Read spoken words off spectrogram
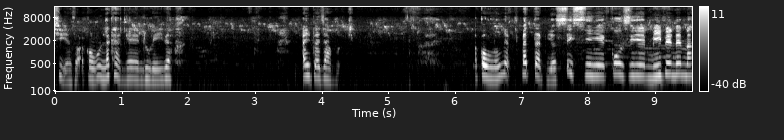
ရှိရဆိုအကုန်လုံးလက်ခံခဲ့တဲ့လူတွေကြီးပဲအဲ့ဒီအတွက်ကြောင့် အကုန်လုံးနဲ့ပတ်သက်ပြီးတော့စိတ်ဆင်းရဲကိုယ်ဆင်းရဲမိပင်းထဲမှာ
